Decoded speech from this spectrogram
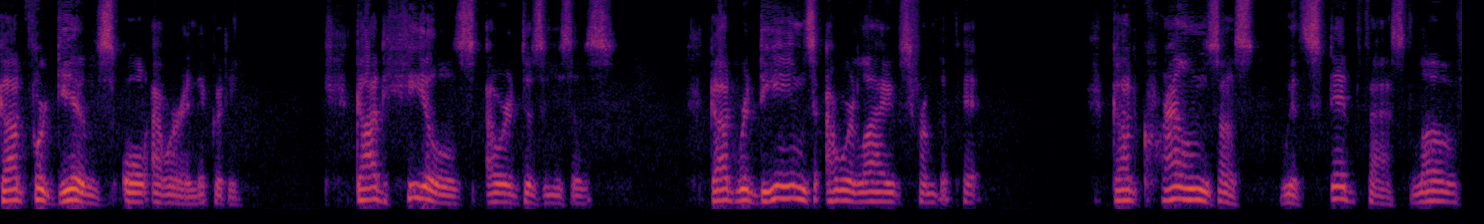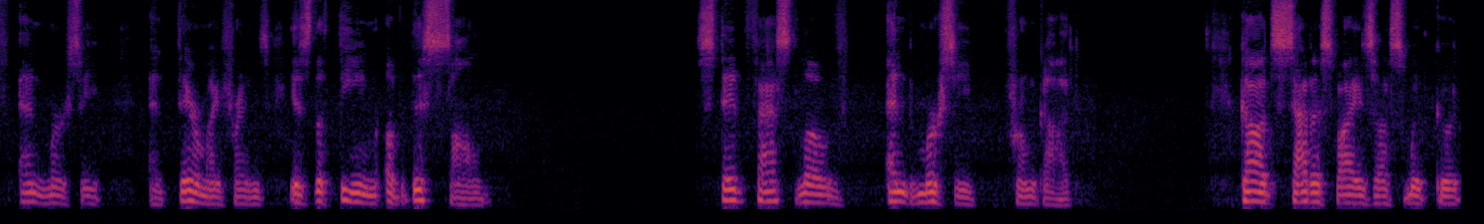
God forgives all our iniquity. God heals our diseases. God redeems our lives from the pit. God crowns us with steadfast love and mercy. And there, my friends, is the theme of this psalm steadfast love and mercy from God. God satisfies us with good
